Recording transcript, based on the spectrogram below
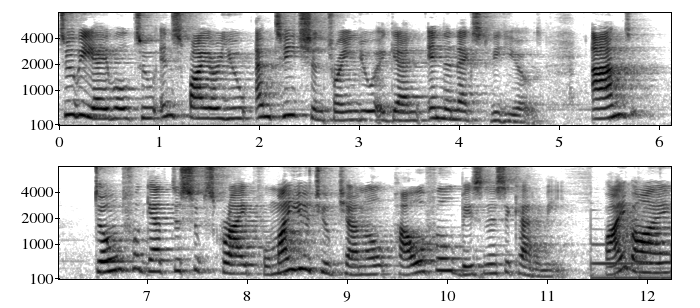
to be able to inspire you and teach and train you again in the next videos. And don't forget to subscribe for my YouTube channel, Powerful Business Academy. Bye bye.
